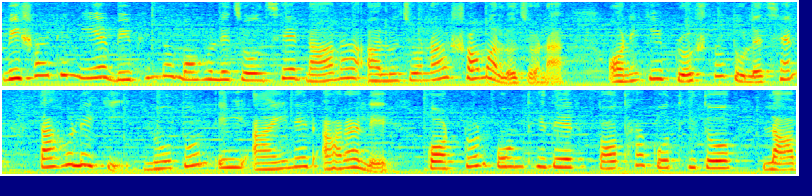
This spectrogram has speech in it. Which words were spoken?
বিষয়টি নিয়ে বিভিন্ন মহলে চলছে নানা আলোচনা সমালোচনা অনেকেই প্রশ্ন তুলেছেন, তাহলে কি নতুন এই আইনের আড়ালে কট্টরপন্থীদের তথাকথিত লাভ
